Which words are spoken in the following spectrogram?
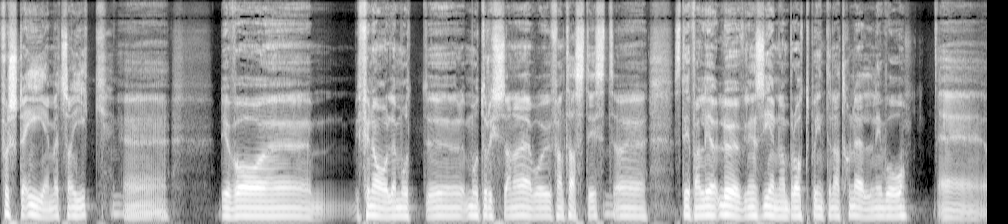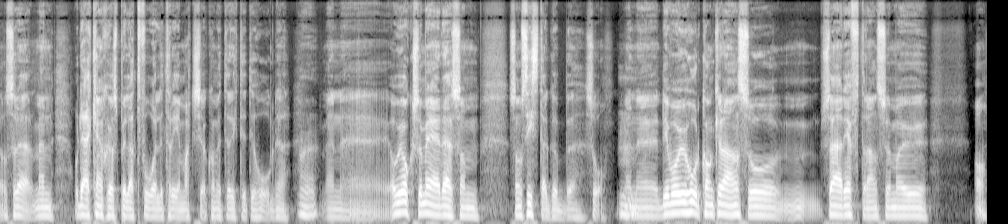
första EMet som gick. Eh, det var eh, finalen mot, eh, mot ryssarna där var ju fantastiskt. Eh, Stefan Löfgrens genombrott på internationell nivå. Eh, och sådär. Men, och där kanske jag spelat två eller tre matcher, jag kommer inte riktigt ihåg där. Nej. Men eh, jag var också med där som, som sista gubbe. Så. Mm. Men eh, det var ju hård konkurrens och mm, så här i efterhand så är man ju ja,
